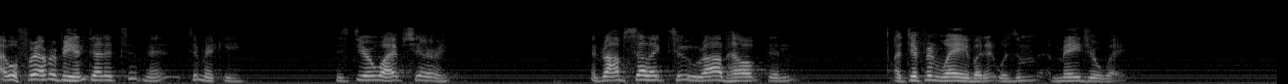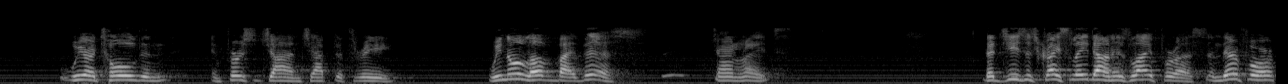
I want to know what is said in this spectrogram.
I will forever be indebted to, to Mickey, his dear wife Sherry, and Rob Selleck too. Rob helped in a different way, but it was a major way. We are told in, in 1 John chapter 3, we know love by this, John writes, that Jesus Christ laid down his life for us, and therefore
